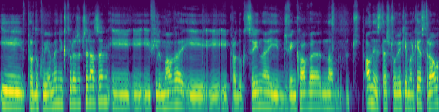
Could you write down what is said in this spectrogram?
i produkujemy niektóre rzeczy razem, i, i, i filmowe, i, i, i produkcyjne, i dźwiękowe. No, on jest też człowiekiem orkiestrą.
